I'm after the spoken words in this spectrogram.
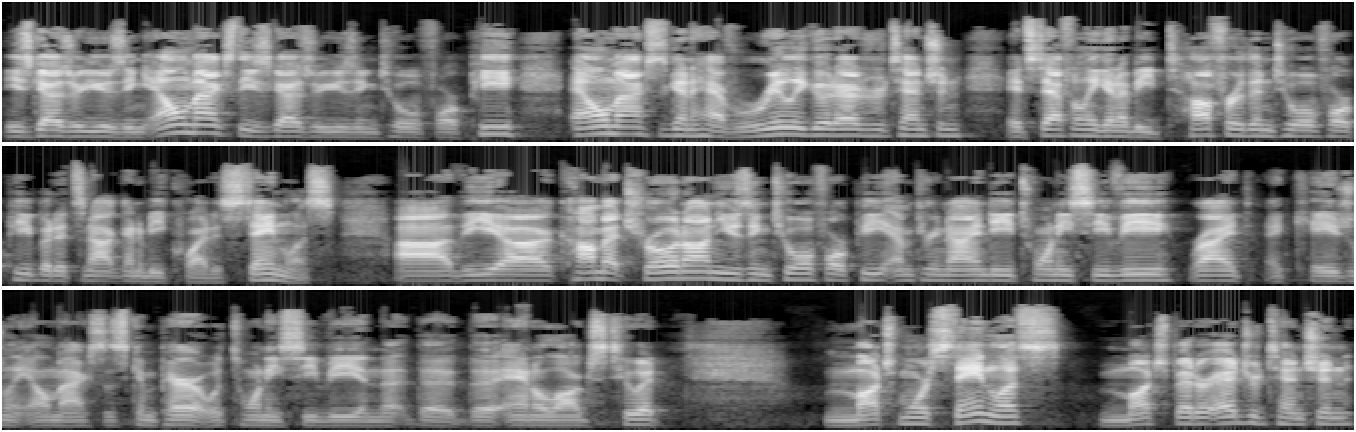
These guys are using Elmax. These guys are using 204P. Elmax is going to have really good edge retention. It's definitely going to be tougher than 204P, but it's not going to be quite as stainless. Uh, the uh, Combat Troodon using 204P M390 20CV, right? Occasionally Elmaxes compare it with 20CV and the, the, the analogs to it. Much more stainless, much better edge retention,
